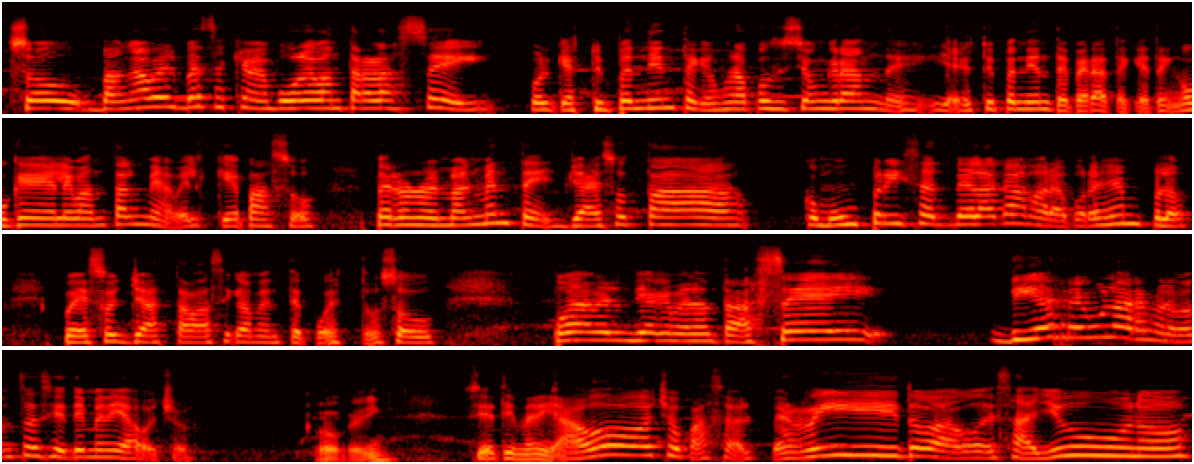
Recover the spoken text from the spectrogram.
So, van a haber veces que me puedo levantar a las 6 porque estoy pendiente que es una posición grande y yo estoy pendiente, espérate, que tengo que levantarme a ver qué pasó. Pero normalmente ya eso está como un preset de la cámara, por ejemplo, pues eso ya está básicamente puesto. So, puede haber un día que me levanto a las 6, días regulares me levanto de 7 y media a 8. Ok siete y media a ocho, paso al perrito, hago desayuno,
